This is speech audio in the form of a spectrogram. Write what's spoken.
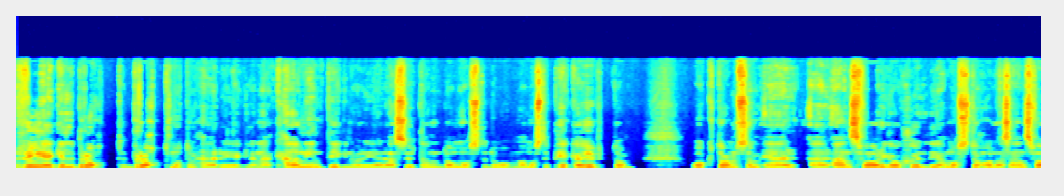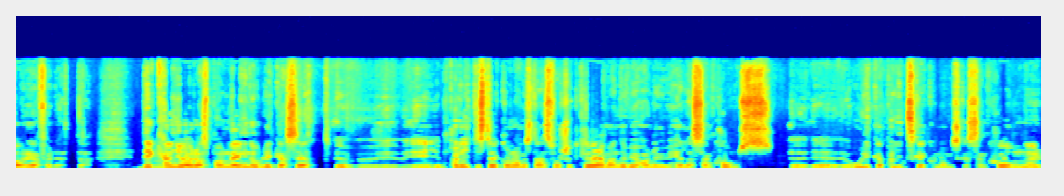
regelbrott, brott mot de här reglerna kan inte ignoreras utan de måste då, man måste peka ut dem och de som är, är ansvariga och skyldiga måste hållas ansvariga för detta. Det mm. kan göras på en mängd olika sätt, uh, politiskt och ekonomiskt ansvarsutkrävande. Vi har nu hela sanktions, uh, olika politiska ekonomiska sanktioner.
